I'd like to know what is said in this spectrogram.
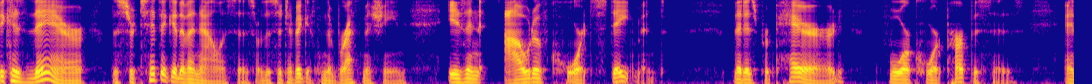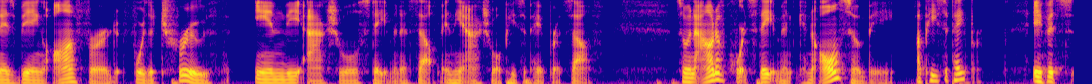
because there, the certificate of analysis or the certificate from the breath machine is an out of court statement that is prepared for court purposes and is being offered for the truth in the actual statement itself, in the actual piece of paper itself. So an out of court statement can also be a piece of paper. If it's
